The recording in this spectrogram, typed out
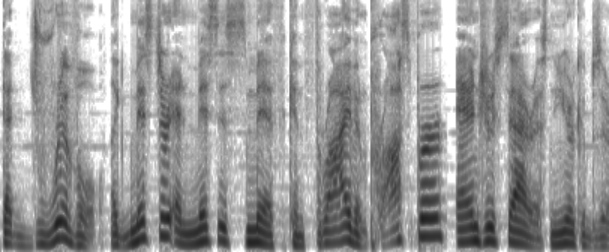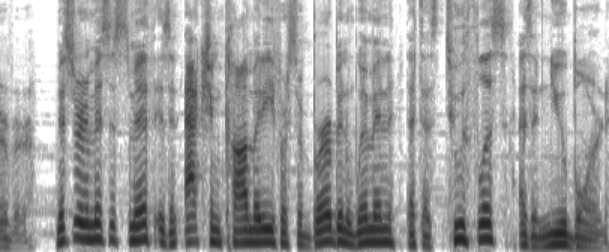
that drivel like Mr. and Mrs. Smith can thrive and prosper? Andrew Sarris, New York Observer. Mr. and Mrs. Smith is an action comedy for suburban women that's as toothless as a newborn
